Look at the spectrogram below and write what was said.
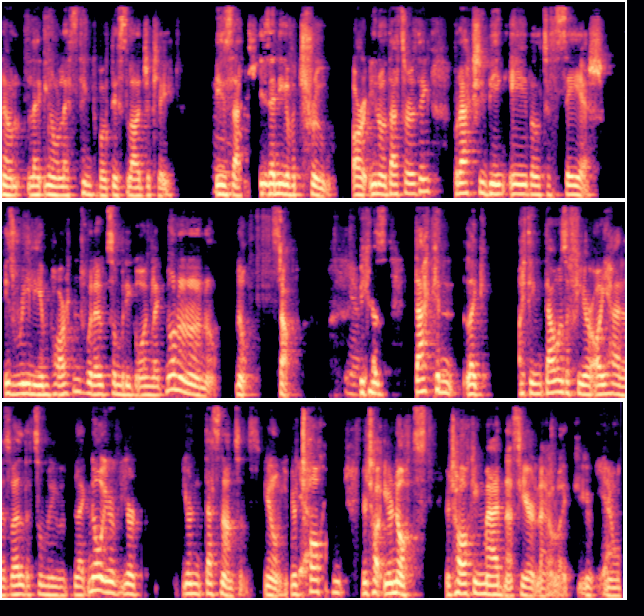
Now, let you know, let's think about this logically. Is Mm. that is any of it true? Or, you know, that sort of thing. But actually being able to say it is really important without somebody going like, no, no, no, no, no, no, stop. Yeah. Because that can like I think that was a fear I had as well that somebody would be like, no, you're you're you're that's nonsense. You know, you're Yeah. talking, you're talking, you're nuts. You're talking madness here now. Like you, Yeah. you know,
